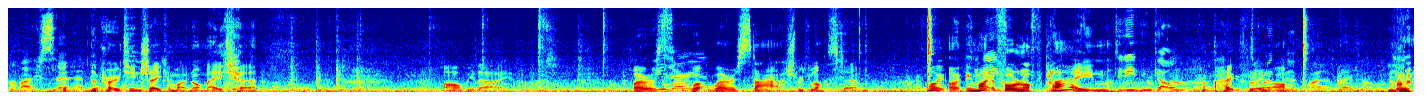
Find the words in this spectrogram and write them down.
My bag's so heavy. The protein shaker might not make it. Are we there yet? Where is there wh- yet? where is Stash? We've lost him. Oh, oh, he might have fallen off the plane. Did he even get on the plane? Hopefully not. broken in a pilot blowjob.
